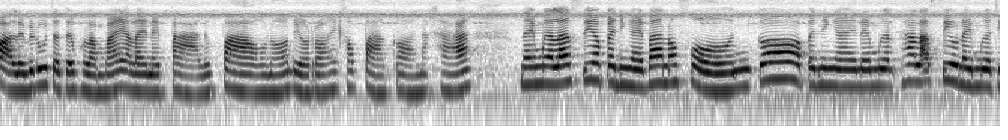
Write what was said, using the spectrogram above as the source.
ป่าเลยไม่รู้จะเจอผลไม้อะไรในป่าหรือเปล่าเนาะเดี๋ยวรอให้เข้าป่าก่อนนะคะ ในเมืองลัสเซียเป็นยังไงบ้างน้องฝน ก็เป็นยังไงในเมืองถ้าลัสเซียในเมืองจ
